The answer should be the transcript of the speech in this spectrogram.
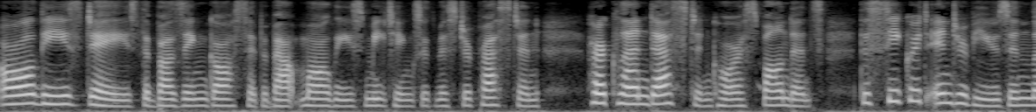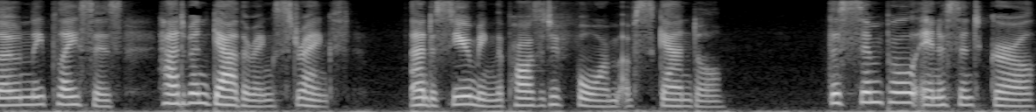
All these days the buzzing gossip about Molly's meetings with Mr. Preston, her clandestine correspondence, the secret interviews in lonely places, had been gathering strength, and assuming the positive form of scandal. The simple, innocent girl,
